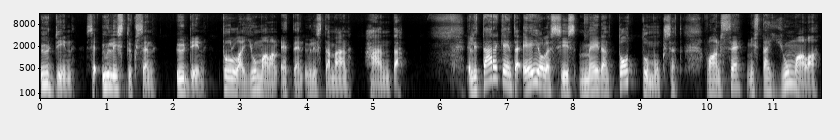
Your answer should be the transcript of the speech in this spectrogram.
ydin, se ylistyksen ydin, tulla Jumalan eteen ylistämään häntä. Eli tärkeintä ei ole siis meidän tottumukset, vaan se, mistä Jumala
